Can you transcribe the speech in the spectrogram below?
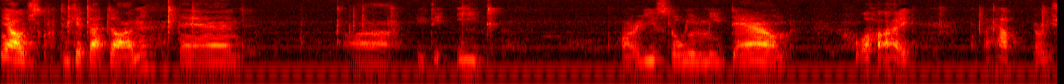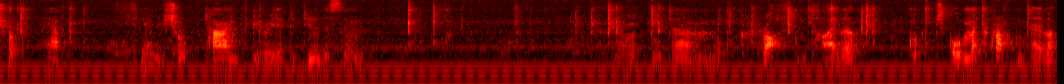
yeah, I'll just quickly get that done, and, uh, need to eat. Why are you slowing me down? Why? I have very short, I have very short time period to do this in. I need to um, make a crafting table. Just go make a crafting table.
